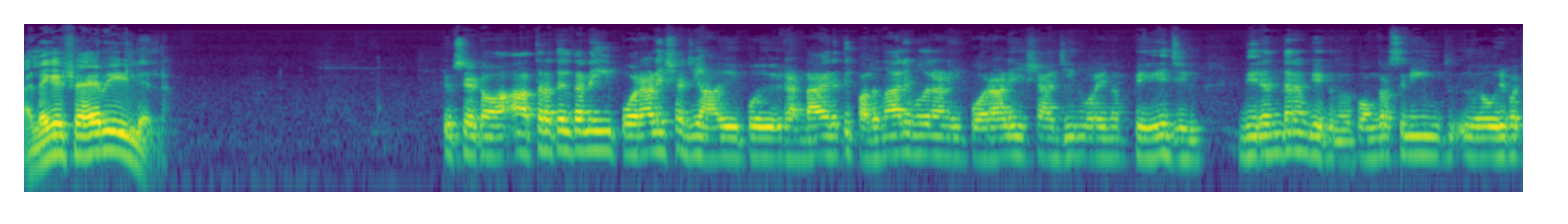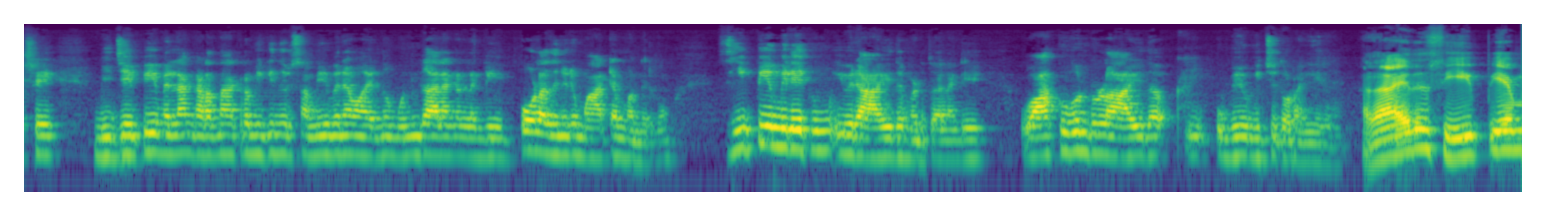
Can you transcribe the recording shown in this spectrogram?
അല്ലെങ്കിൽ ഷെയർ ചെയ്യില്ലല്ലോ. തീർച്ചയായിട്ടും. അത്തരത്തിൽ തന്നെ ഈ പോരാളി ഷാജി ഇപ്പോൾ രണ്ടായിരത്തി പതിനാല് മുതലാണ് ഈ പോരാളി ഷാജി എന്ന് പറയുന്ന പേജ് നിരന്തരം കേൾക്കുന്നത്. കോൺഗ്രസിനെയും ഒരുപക്ഷെ ബി ജെ പിയും എല്ലാം കടന്നാക്രമിക്കുന്ന ഒരു സമീപനമായിരുന്നു മുൻകാലങ്ങളിലെങ്കിൽ ഇപ്പോൾ അതിനൊരു മാറ്റം വന്നിരുന്നു. സി പി എമ്മിലേക്കും ഇവർ ആയുധമെടുത്തു അല്ലെങ്കിൽ വാക്കുകൊണ്ടുള്ള ആയുധം ഉപയോഗിച്ചു തുടങ്ങിയിരുന്നു. അതായത് സി പി എം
